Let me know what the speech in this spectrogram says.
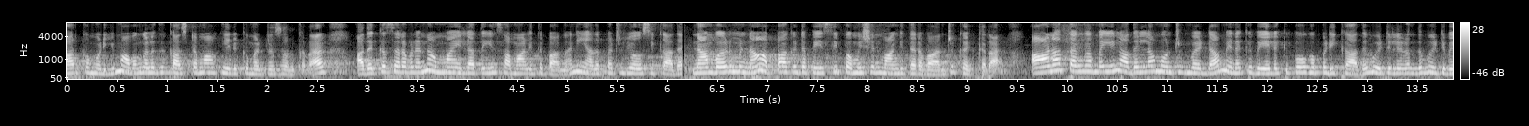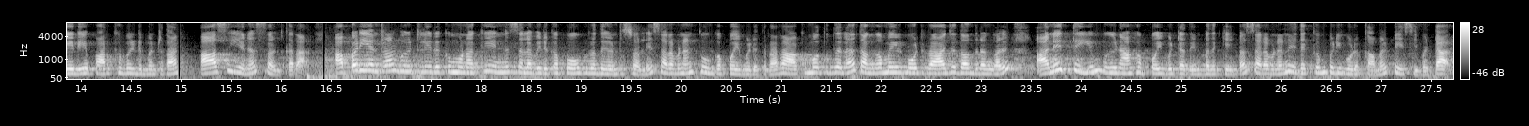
பார்க்க முடியும். அவங்களுக்கு கஷ்டமாக இருக்கும் என்று சொல்கிறார். அதுக்கு சரவணன் அம்மா எல்லாத்தையும் சமாளித்துப்பாங்க. நீ அதை பற்றி யோசிக்காத. நான் வேணும்னா அப்பா கிட்ட பேசி பெர்மிஷன் வாங்கி தருவான் என்று கேட்கிறார். ஆனா தங்கமையில் அதெல்லாம் ஒன்றும் வேண்டாம். எனக்கு வேலைக்கு போக பிடிக்காது. வீட்டிலிருந்து வீட்டு வேலையை பார்க்க வேண்டும் என்றுதான் ஆசை என சொல்கிறார். அப்படி என்றால் வீட்டில் இருக்கும் உனக்கு என்ன செலவிருக்க போகிறது என்று சொல்லி சரவணன் தூங்க போய்விடுகிறார். ஆக மொத்தத்தில் தங்கமையில் போட்டு ராஜதந்திரங்கள் அனைத்தையும் வீணாக போய்விட்டது என்பதற்கேற்ப சரவணன் இதற்கும் பிடி கொடுக்காமல் பேசிவிட்டார்.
